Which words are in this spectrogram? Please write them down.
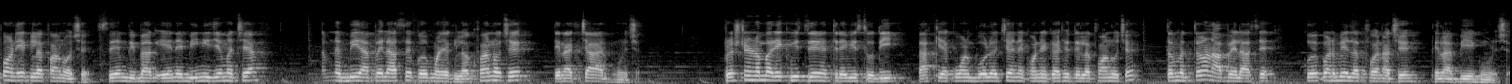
પણ એક લખવાનો છે સેમ વિભાગ એ અને બીની જેમ જ છે તમને બે આપેલા હશે, કોઈ પણ એક લખવાનો છે, તેના ચાર ગુણ છે. પ્રશ્ન નંબર એકવીસથી ત્રેવીસ સુધી વાક્ય કોણ બોલે છે અને કોને કહે છે તે લખવાનું છે. તમને ત્રણ આપેલા છે. કોઈ પણ બે લખવાના છે. તેના બે ગુણ છે.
